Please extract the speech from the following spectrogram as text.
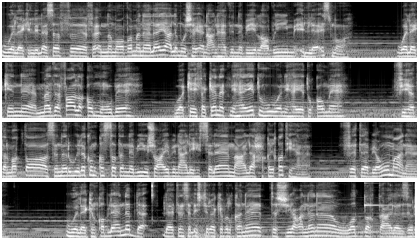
ولكن للأسف فإن معظمنا لا يعلم شيئا عن هذا النبي العظيم إلا اسمه. ولكن ماذا فعل قومه به؟ وكيف كانت نهايته ونهاية قومه؟ في هذا المقطع سنروي لكم قصة النبي شعيب عليه السلام على حقيقتها. فتابعوا معنا. ولكن قبل أن نبدأ لا تنسى الاشتراك بالقناة تشجيعا لنا والضغط على زر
